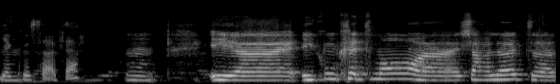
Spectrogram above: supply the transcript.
il n'y a Mm. que ça à faire. Mm. Et, euh, et concrètement, euh, Charlotte, euh,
